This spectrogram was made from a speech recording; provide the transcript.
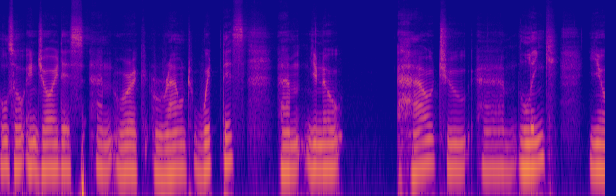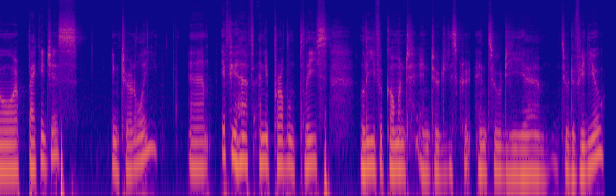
also enjoy this and work around with this. Um, you know, how to um, link your packages internally. Um, if you have any problem, please leave a comment into the into the um, to the video.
